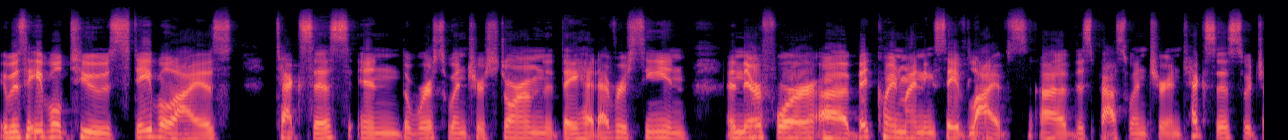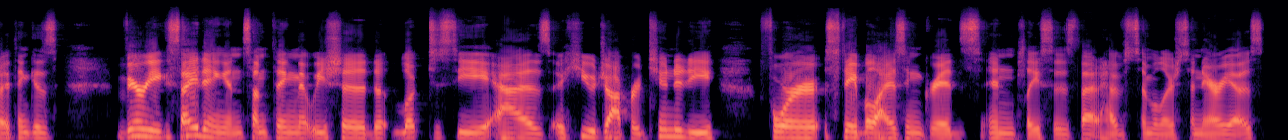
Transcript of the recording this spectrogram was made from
it was able to stabilize Texas in the worst winter storm that they had ever seen. And therefore, uh, Bitcoin mining saved lives uh, this past winter in Texas, which I think is very exciting and something that we should look to see as a huge opportunity for stabilizing grids in places that have similar scenarios.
